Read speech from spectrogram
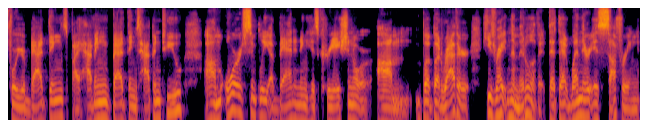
for your bad things by having bad things happen to you um, or simply abandoning his creation or um, but but rather he's right in the middle of it that that when there is suffering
